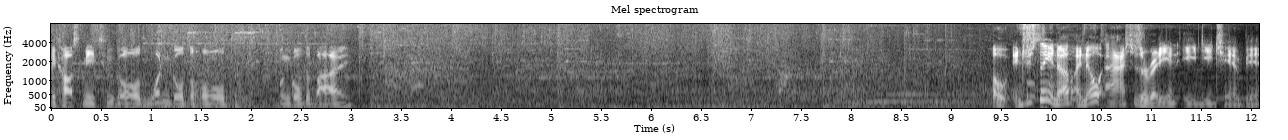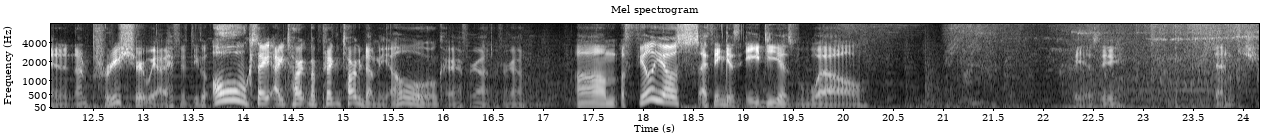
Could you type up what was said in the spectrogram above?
it cost me two gold, one gold to hold, one gold to buy. Oh, interestingly enough, I know Ashe is already an AD champion, and I'm pretty sure. Wait, I have 50 gold. Oh, because I, I target protected target dummy. Oh, okay, I forgot. I forgot. Um, Aphelios, I think is AD as well. Wait, is he? Dench.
